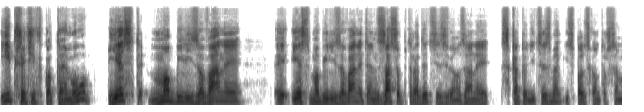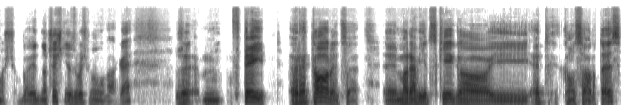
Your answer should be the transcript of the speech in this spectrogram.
i przeciwko temu jest mobilizowany, e, jest mobilizowany ten zasób tradycji związany z katolicyzmem i z polską tożsamością. Bo jednocześnie zwróćmy uwagę, że mm, w tej retoryce e, Morawieckiego i et consortes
